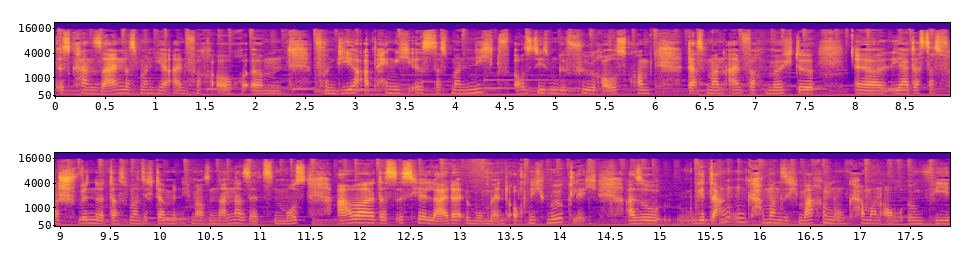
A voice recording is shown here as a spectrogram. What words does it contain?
es kann sein, dass man hier einfach auch ähm, von dir abhängig ist, dass man nicht aus diesem Gefühl rauskommt, dass man einfach möchte, äh, ja, dass das verschwindet, dass man sich damit nicht mehr auseinandersetzen muss. Aber das ist hier leider im Moment auch nicht möglich. Also Gedanken kann man sich machen und kann man auch irgendwie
